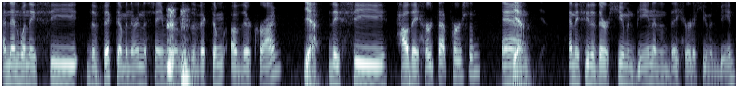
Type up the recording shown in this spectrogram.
and then when they see the victim and they're in the same room as the victim of their crime, Yeah. they see how they hurt that person, and Yeah. and they see that they're a human being and they hurt a human being,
